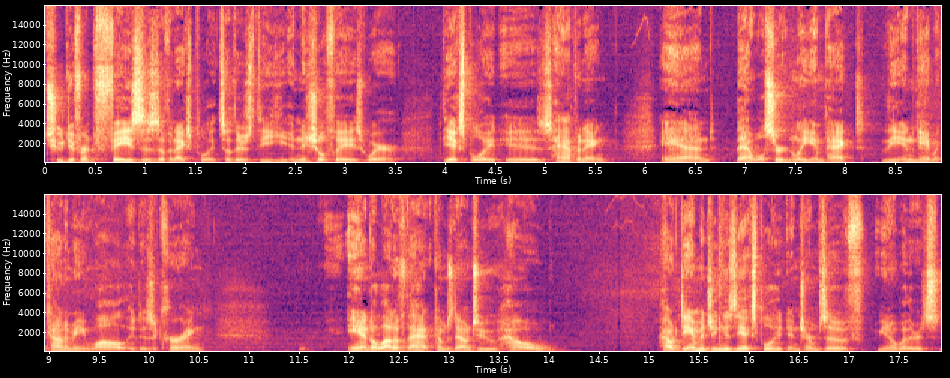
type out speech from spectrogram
two different phases of an exploit. So there's the initial phase where the exploit is happening, and that will certainly impact the in-game economy while it is occurring. And a lot of that comes down to how how damaging is the exploit in terms of you know whether it's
